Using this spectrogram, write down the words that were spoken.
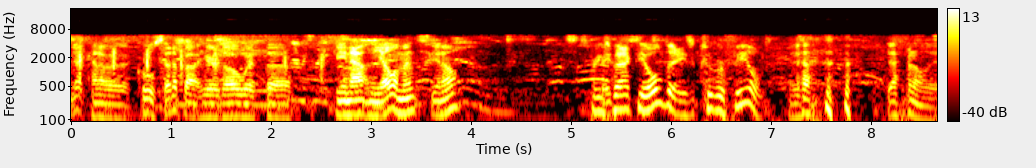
Yeah, kind of a cool setup out here though, with uh, being out in the elements, you know. Brings back the old days at Cougar Field. Yeah, definitely.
